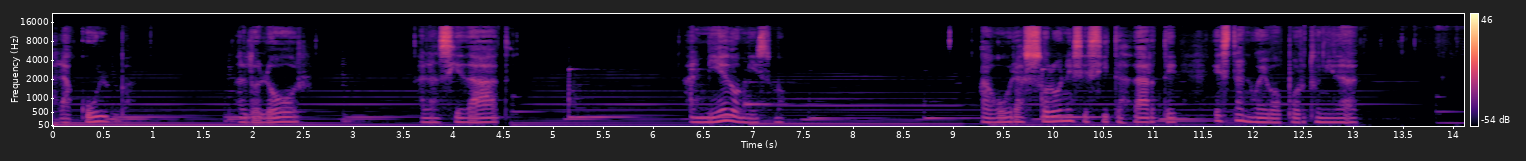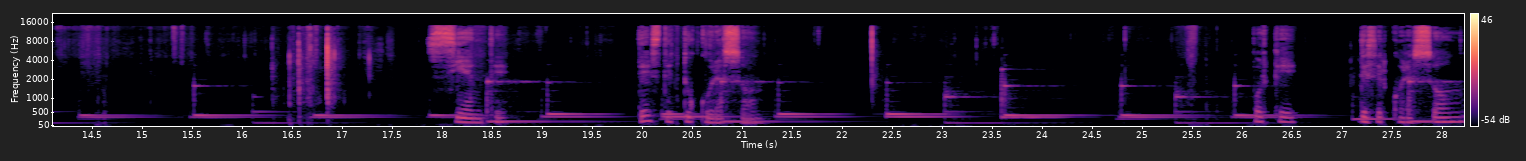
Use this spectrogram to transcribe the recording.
a la culpa, al dolor, a la ansiedad, al miedo mismo. Ahora solo necesitas darte esta nueva oportunidad. Siente desde tu corazón. Porque desde el corazón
